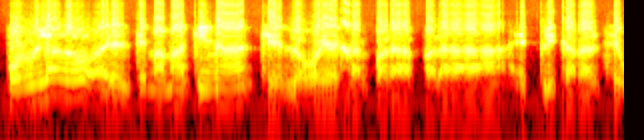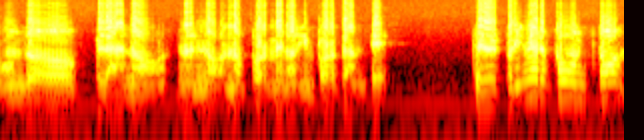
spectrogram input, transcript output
por un lado, el tema máquina, que lo voy a dejar para, explicar al segundo plano, no, no por menos importante. Pero el primer punto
